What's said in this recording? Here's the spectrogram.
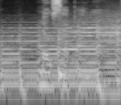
နှုတ်ဆက်ပါတယ်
